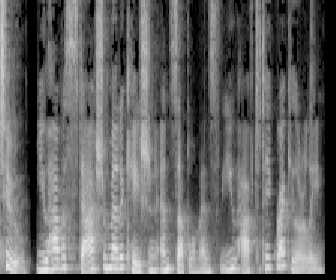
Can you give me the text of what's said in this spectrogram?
Two, you have a stash of medication and supplements that you have to take regularly.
